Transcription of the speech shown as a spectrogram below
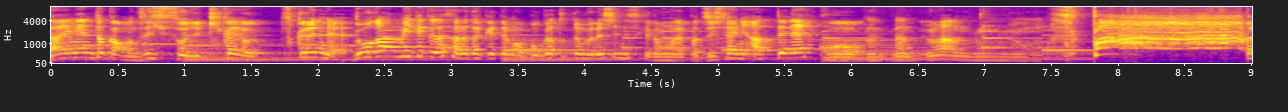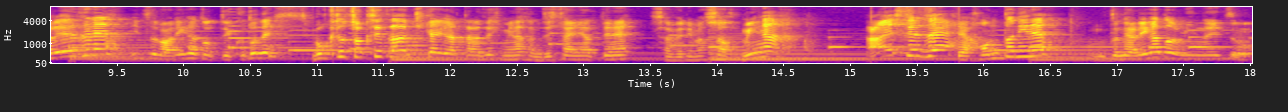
来年とかもぜひそういう機会を作るんで動画見てくださるだけでも僕はとても嬉しいんですけどもやっぱ実際に会ってねこうなんうわうんとりあえずねいつもありがとうっていうことです。僕と直接会う機会があったらぜひ皆さん実際にやってね喋りましょう。みんな愛してるぜ。いや本当にね。本当にありがとうみんないつも。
